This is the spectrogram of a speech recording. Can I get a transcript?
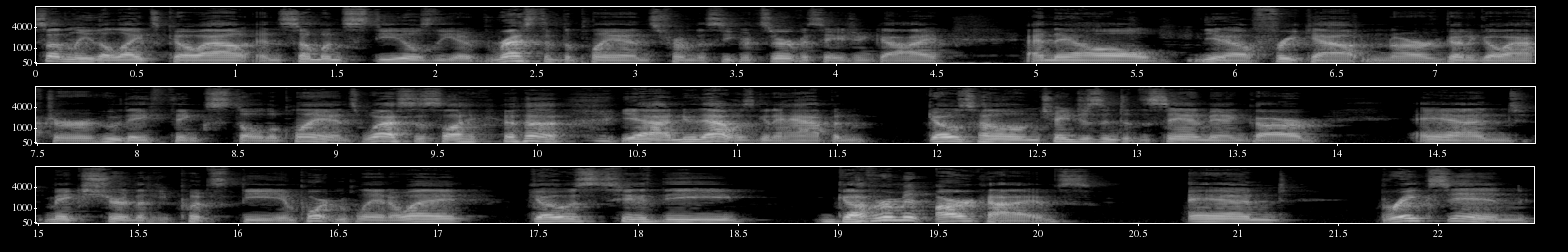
Suddenly, the lights go out, and someone steals the rest of the plans from the Secret Service agent guy, and they all, you know, freak out and are going to go after who they think stole the plans. Wes is like, "Yeah, I knew that was going to happen." Goes home, changes into the Sandman garb, and makes sure that he puts the important plan away, goes to the government archives and breaks in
